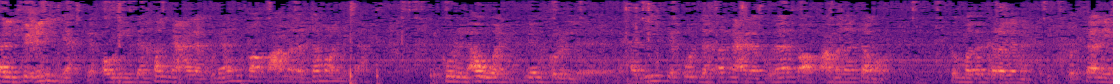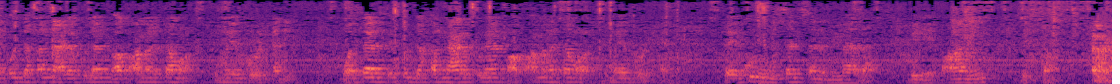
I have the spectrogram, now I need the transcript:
الفعلية كقوله دخلنا على فلان فأطعمنا تمرا إلى يكون الأول يذكر الحديث يقول دخلنا على فلان فأطعمنا تمرا. ثم ذكر لنا الحديث والثاني يقول دخلنا على فلان فأطعمنا تمرا ثم يذكر الحديث. والثالث يقول دخلنا على فلان فأطعمنا تمرا ثم يذكر الحديث. فيكون مسلسلا بماذا؟ بالإطعام بالتمر.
